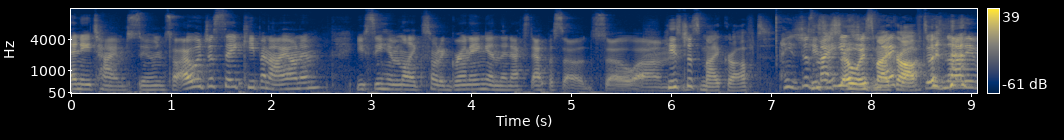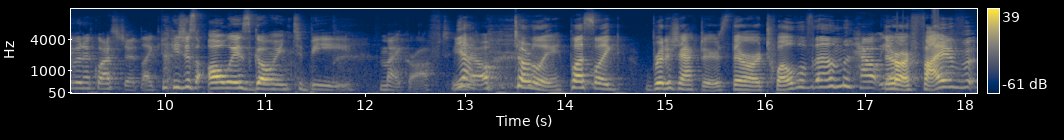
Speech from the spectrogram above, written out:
anytime soon. So I would just say keep an eye on him. You see him like sort of grinning in the next episode. So um, He's just Mycroft. He's just, He's my, just he's always just Mycroft. There's not even a question. Like he's just always going to be Mycroft. You yeah, know? totally. Plus, like British actors, there are twelve of them. How- There are five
